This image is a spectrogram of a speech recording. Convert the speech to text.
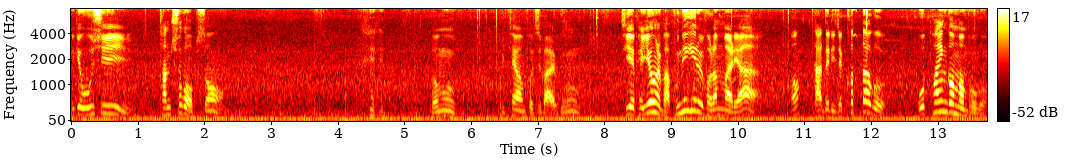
이게 옷이 단추가 없어. 너무 밑에만 보지 말고 뒤에 배경을 봐 분위기를 보란 말이야. 어? 다들 이제 컸다고 옷 파인 것만 보고.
